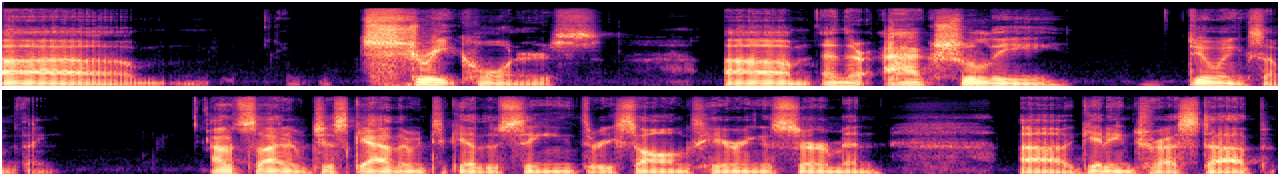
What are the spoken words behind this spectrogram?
um, street corners, um, and they're actually doing something outside of just gathering together, singing three songs, hearing a sermon, uh, getting dressed up,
